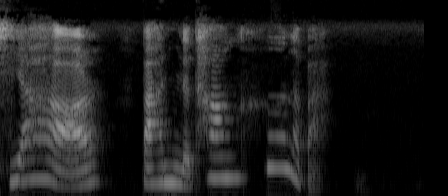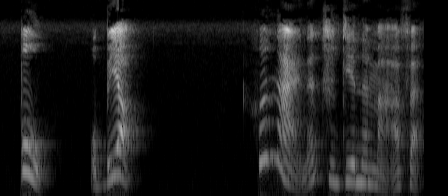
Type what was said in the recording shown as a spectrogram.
皮埃尔，把你的汤喝了吧。不，我不要。和奶奶之间的麻烦。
